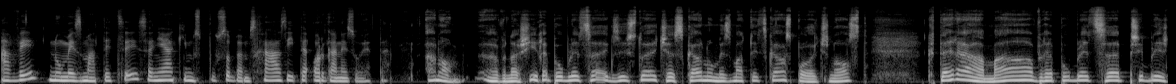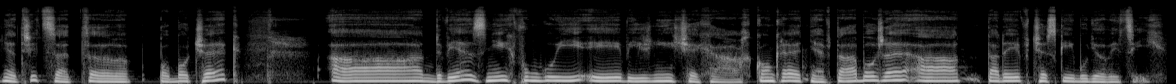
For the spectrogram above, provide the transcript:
A vy, numizmatici, se nějakým způsobem scházíte, organizujete. Ano, v naší republice existuje Česká numizmatická společnost, která má v republice přibližně 30 eh, poboček a dvě z nich fungují i v Jižních Čechách, konkrétně v Táboře a tady v Českých Budějovicích.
